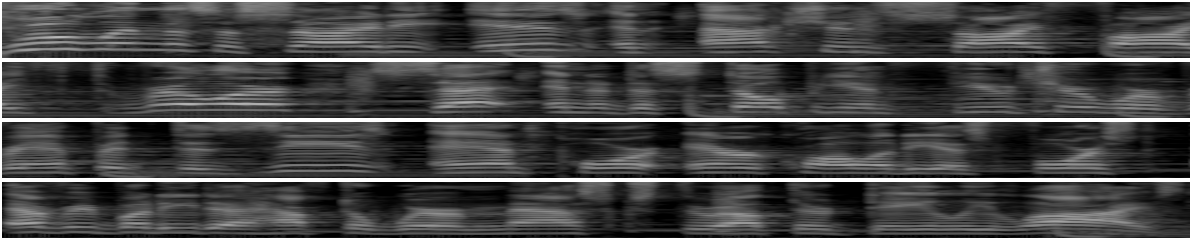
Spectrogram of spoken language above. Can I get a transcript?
Wu Lin the Society is an action sci-fi thriller set in a dystopian future where rampant disease and poor air quality has forced everybody to have to wear masks throughout their daily lives.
